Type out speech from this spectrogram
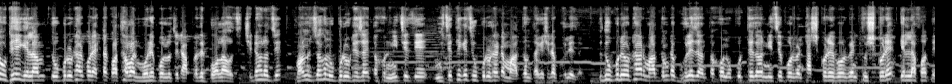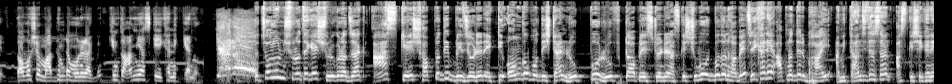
তো উঠেই গেলাম তো উপরে ওঠার পর একটা কথা আমার মনে পড়ল যেটা আপনাদের বলা উচিত। সেটা হলো যে মানুষ যখন উপরে উঠে যায় তখন নিচে যে নিচে থেকে যে উপরে ওঠার একটা মাধ্যম থাকে সেটা ভুলে যায়। যদি উপরে ওঠার মাধ্যমটা ভুলে যান তখন উপর থেকে যখন নিচে পড়বেন ঠাস করে পড়বেন ঠুস করে কেল্লা ফতে তো অবশ্যই মাধ্যমটা মনে রাখবেন কিন্তু আমি আজকে এখানে কেন? তো চলুন শুরু থেকে শুরু করা যাক। আজকে স্বপ্নদ্বীপ রিসোর্টের একটি অঙ্গ প্রতিষ্ঠান রূপপুর রুফটপ রেস্টুরেন্টের আজকে শুভ উদ্বোধন হবে সেখানে আপনাদের ভাই আমি তানজিদ হাসান আজকে সেখানে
